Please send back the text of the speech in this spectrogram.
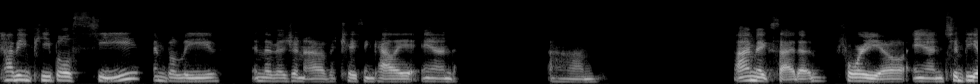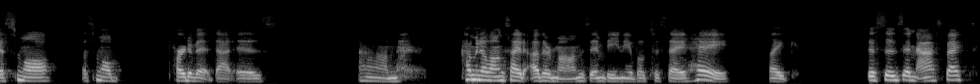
having people see and believe in the vision of chasing Cali and um, I'm excited for you and to be a small a small part of it that is um, coming alongside other moms and being able to say, hey, like this is an aspect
